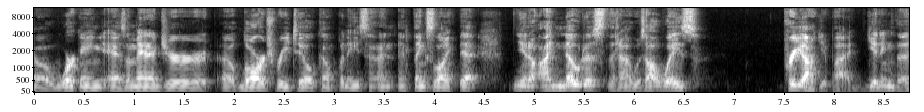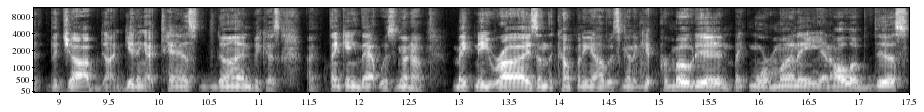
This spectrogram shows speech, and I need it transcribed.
uh, working as a manager at uh, large retail companies and, and things like that, you know, I noticed that I was always preoccupied getting the, the job done, getting a task done because I'm thinking that was going to make me rise in the company. I was going to get promoted and make more money and all of this.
